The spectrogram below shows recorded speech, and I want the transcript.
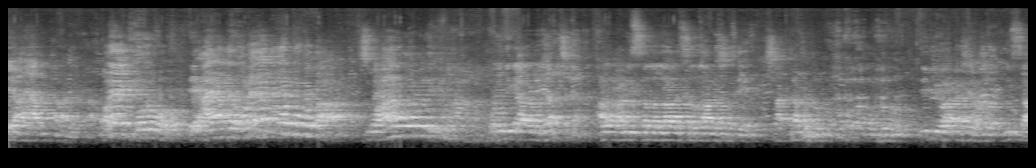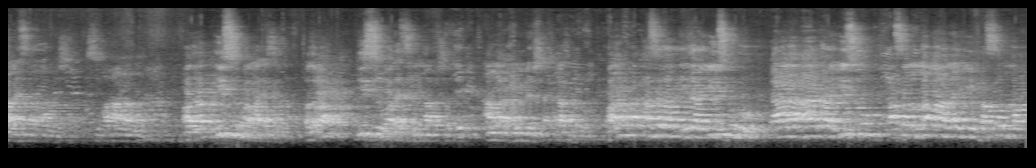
এই আয়াতটা লেখা অনেক বড় এই আয়াতের অনেক মর্মকতা সুবহানাল্লাহ বলি ওইদিকে আর যাচ্ছে আল্লাহ নবী সাল্লাল্লাহু আলাইহি সাল্লামের সাথে সাক্ষাৎ হলো কথোপকথন হলো তৃতীয় আকাশে হযরত ঈসা আলাইহিস সালামের সাথে সুবহানাল্লাহ হযরত ইউসুফ আলাইহিস সালাম হযরত ইউসুফ আলাইহিস সালামের সাথে আল্লাহ নবীর সাক্ষাৎ হলো ওয়ালামা আসালাত ইলা ইউসুফ, কালা হাদা ইউসুফ, ফাসাল্লামা আলাইহি ফাসাল্লামা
